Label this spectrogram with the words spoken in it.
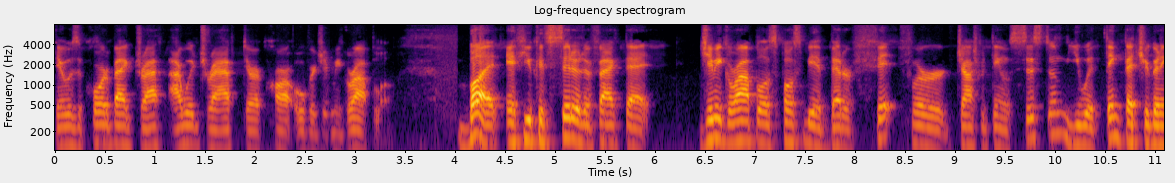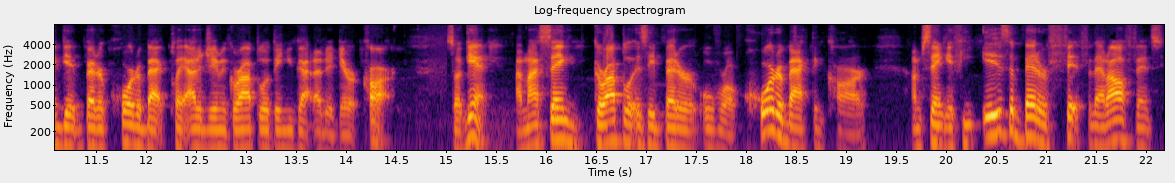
there was a quarterback draft, I would draft Derek Carr over Jimmy Garoppolo. But if you consider the fact that Jimmy Garoppolo is supposed to be a better fit for Josh McDaniel's system, you would think that you're going to get better quarterback play out of Jimmy Garoppolo than you got out of Derek Carr. So again, I'm not saying Garoppolo is a better overall quarterback than Carr. I'm saying if he is a better fit for that offense,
